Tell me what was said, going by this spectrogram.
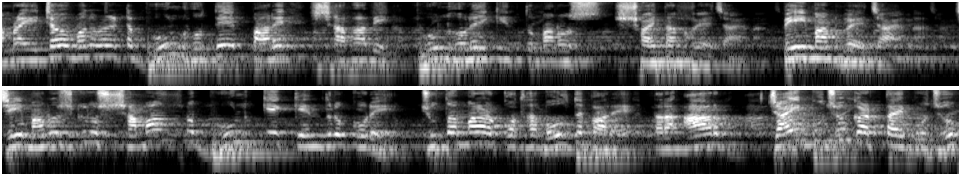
আমরা এটাও মানুষের একটা ভুল হতে পারে, স্বাভাবিক। ভুল হলেই কিন্তু মানুষ শয়তান হয়ে যায় না বেইমান হয়ে যায় না। যে মানুষগুলো সামান্য ভুলকে কেন্দ্র করে জুতা মারার কথা বলতে পারে, তারা আর যাই বুঝুক আর তাই বুঝুক,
